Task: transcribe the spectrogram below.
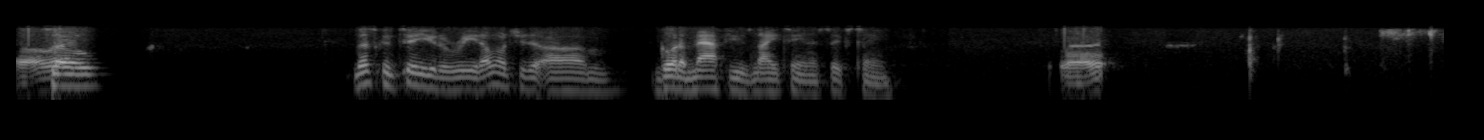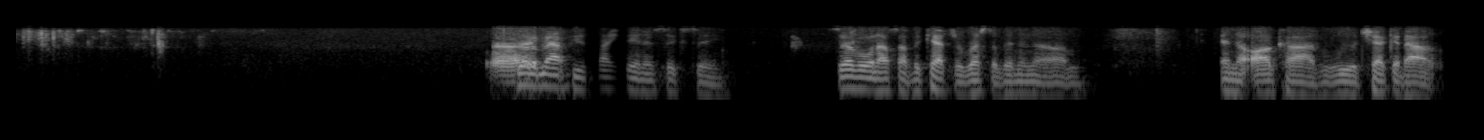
All right. So let's continue to read. I want you to um, go to Matthews 19 and 16. All right. All Go to right. Matthews 19 and 16. So everyone else I've to catch the rest of it in the, um, in the archive. We will check it out.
